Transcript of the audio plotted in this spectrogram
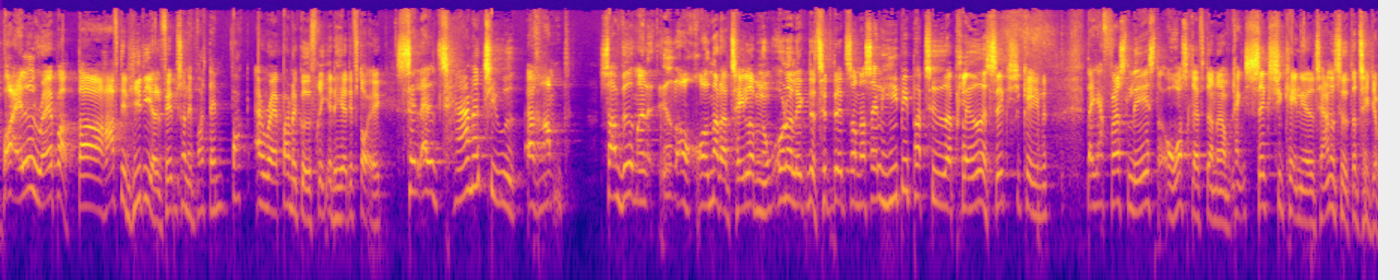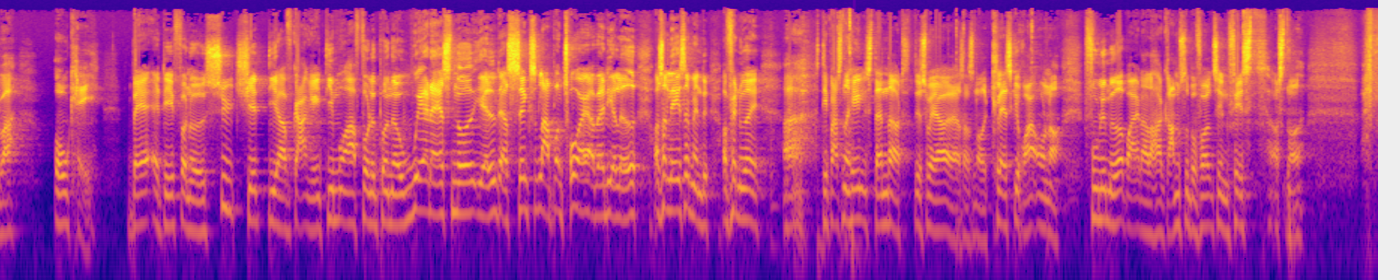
Og alle rapper, der har haft et hit i 90'erne, hvordan fuck er rapperne gået fri af det her? Det forstår jeg ikke. Selv alternativet er ramt. Så ved man æderrød, når der taler om nogle underliggende tendenser, når selv hippiepartiet er plaget af sexchikane. Da jeg først læste overskrifterne omkring sexchikane i Alternativet, der tænkte jeg bare, okay, hvad er det for noget sygt shit, de har haft gang i? De må have fundet på noget weird ass noget i alle deres sexlaboratorier, hvad de har lavet. Og så læser man det og finder ud af, ah, det er bare sådan noget helt standard, desværre. Altså sådan noget klask i røven og fulde medarbejdere, der har græmset på folk til en fest og sådan noget.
